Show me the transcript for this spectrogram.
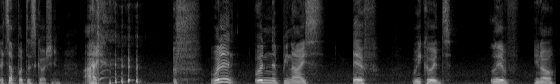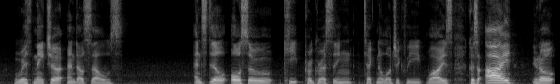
It's up for discussion. I wouldn't wouldn't it be nice if we could live, you know, with nature and ourselves and still also keep progressing technologically wise cuz I, you know,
